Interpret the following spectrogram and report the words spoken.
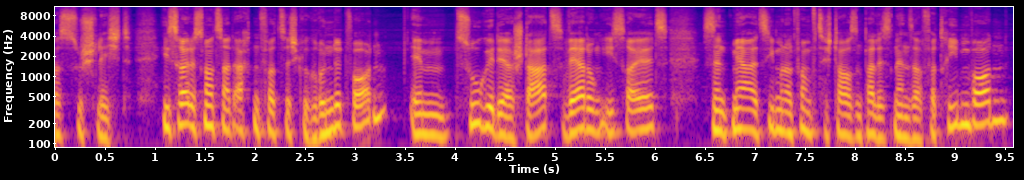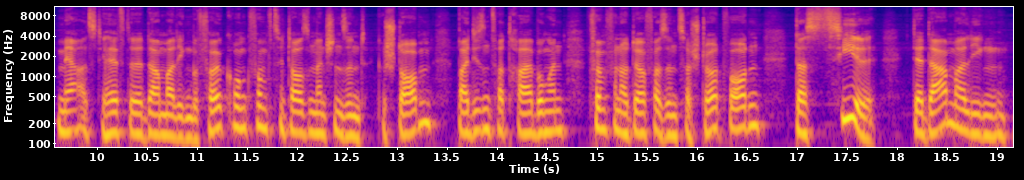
Das ist zu schlicht. Israel ist 1948 gegründet worden. Im Zuge der Staatswerdung Israels sind mehr als 750.000 Palästinenser vertrieben worden. Mehr als die Hälfte der damaligen Bevölkerung, 15.000 Menschen sind gestorben bei diesen Vertreibungen. 500 Dörfer sind zerstört worden. Das Ziel der damaligen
